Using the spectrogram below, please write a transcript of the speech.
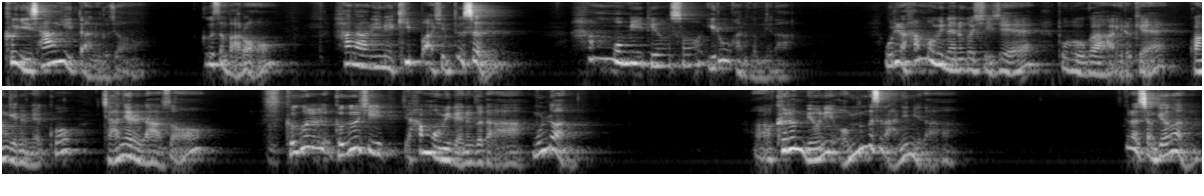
그 이상이 있다는 거죠. 그것은 바로 하나님의 기뻐하신 뜻을 한 몸이 되어서 이루어가는 겁니다. 우리는 한 몸이 되는 것이 이제 부부가 이렇게 관계를 맺고 자녀를 낳아서 그걸, 그것이 한 몸이 되는 거다. 물론, 어, 그런 면이 없는 것은 아닙니다. 그러나 성경은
